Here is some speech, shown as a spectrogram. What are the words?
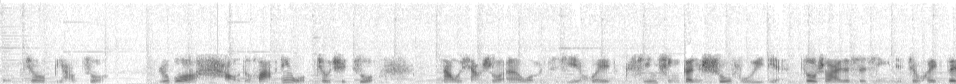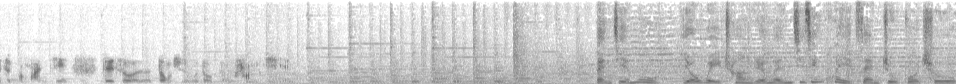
我们就不要做；如果好的话，哎，我们就去做。那我想说，呃，我们自己也会心情更舒服一点，做出来的事情也就会对整个环境、对所有的动植物都更好一些。本节目由伟创人文基金会赞助播出。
